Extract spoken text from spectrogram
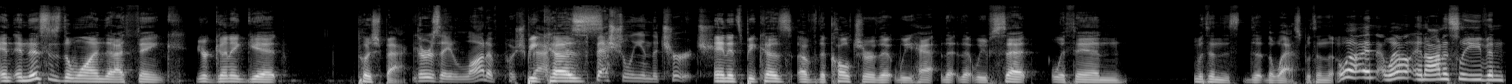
And and this is the one that I think you're gonna get pushback. There's a lot of pushback, Because- especially in the church. and it's because of the culture that we have that, that we've set within within this, the the West, within the well, and well, and honestly, even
